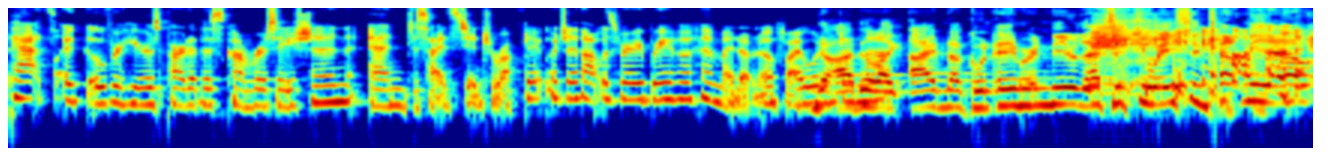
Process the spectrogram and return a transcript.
Phat's like overhears part of this conversation and decides to interrupt it, which I thought was very brave of him. I don't know if I would no, have I'd done be that. like, I'm not going anywhere near that situation. Cut me out.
